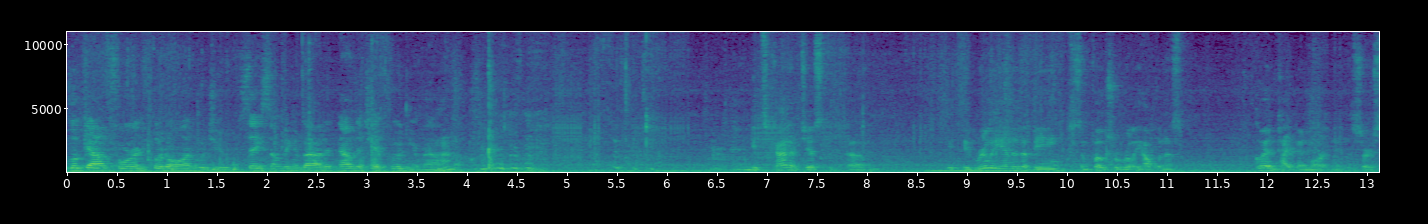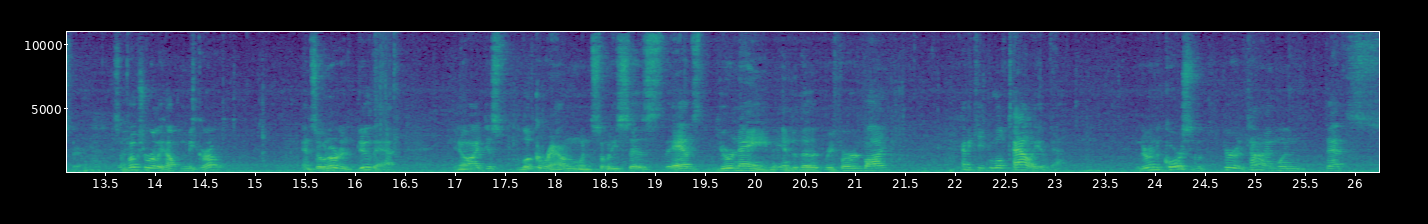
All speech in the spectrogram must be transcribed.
look out for and put on. Would you say something about it now that you have food in your mouth? Mm-hmm. It's kind of just, um, it, it really ended up being, some folks were really helping us. Go ahead and type in Martin in the search there. Some folks were really helping me grow. And so in order to do that, you know, I just look around when somebody says, adds your name into the referred by, kind of keep a little tally of that. And during the course of a period of time when that's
